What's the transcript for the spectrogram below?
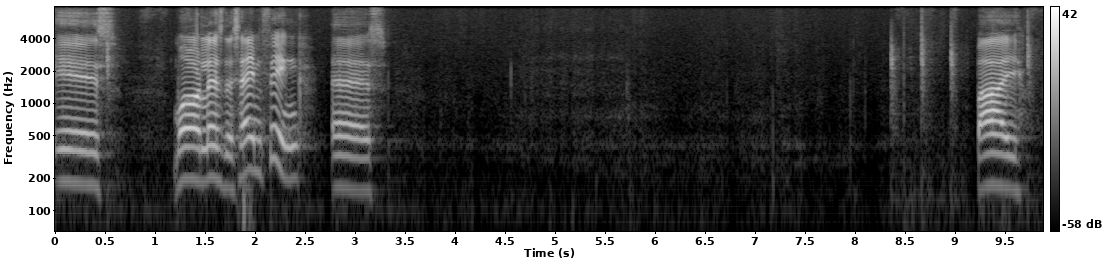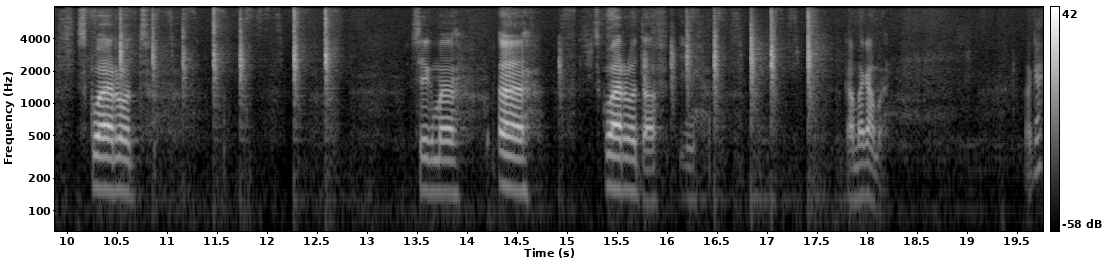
is more or less the same thing as pi square root sigma uh, square root of e gamma gamma. Okay?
